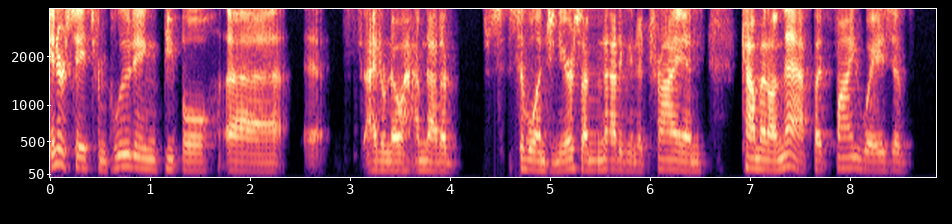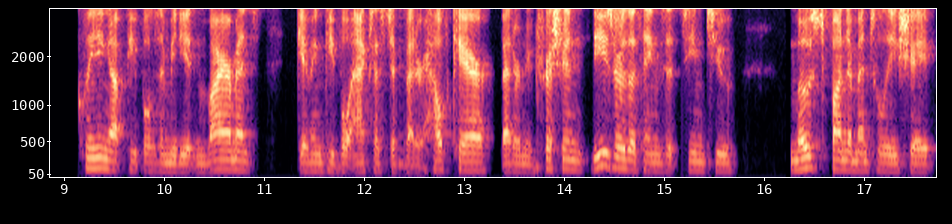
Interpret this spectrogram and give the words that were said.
interstates from polluting people. Uh, I don't know. I'm not a civil engineer, so I'm not even going to try and comment on that. But find ways of cleaning up people's immediate environments, giving people access to better healthcare, better nutrition. These are the things that seem to most fundamentally shape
